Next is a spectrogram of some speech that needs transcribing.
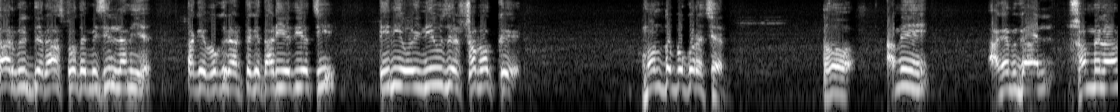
তার বিরুদ্ধে রাজপথে মিছিল নামিয়ে তাকে ফকিরহাট থেকে তাড়িয়ে দিয়েছি। তিনি ওই নিউজের সপক্ষে মন্তব্য করেছেন। তো আমি আগামীকাল সম্মেলন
